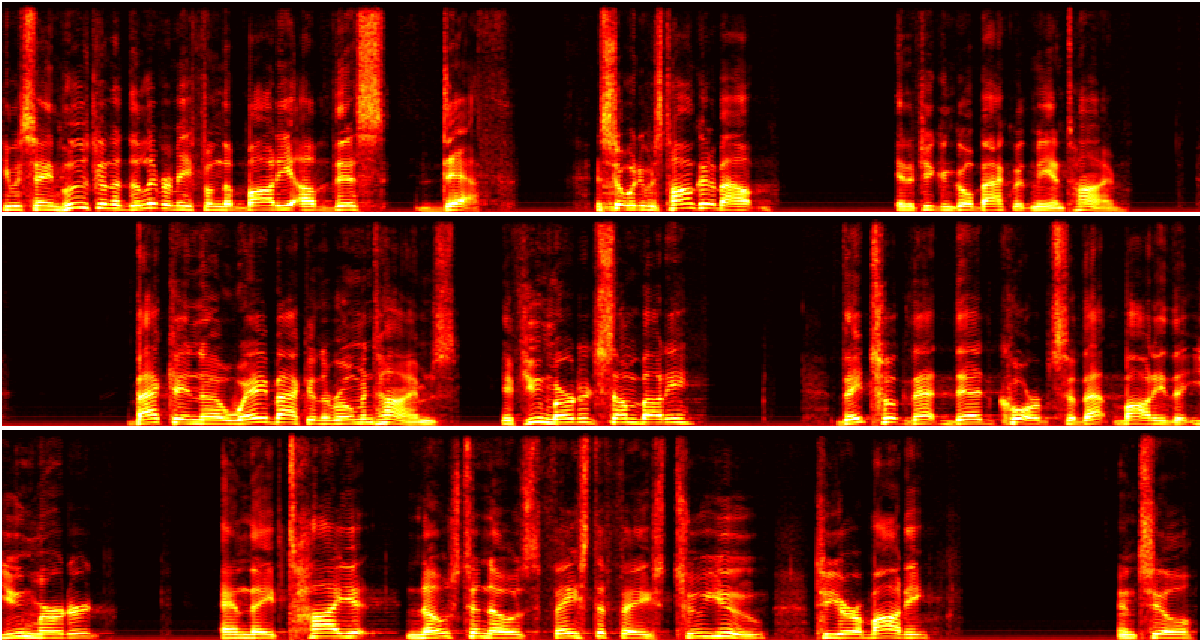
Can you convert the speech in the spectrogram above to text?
He was saying, Who's going to deliver me from the body of this death? And so, what he was talking about, and if you can go back with me in time, back in, uh, way back in the Roman times, if you murdered somebody, they took that dead corpse of that body that you murdered and they tie it nose to nose, face to face to you, to your body, until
